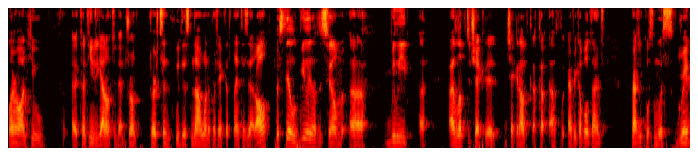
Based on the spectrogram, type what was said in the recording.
later on he uh, continue to get onto that drunk person who does not want to protect Atlantis at all. But still, really love this film. Uh, really, uh, I love to check it check it out every couple of times. Patrick Wilson was great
